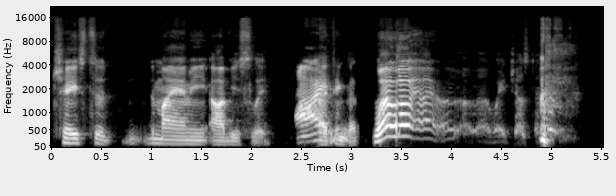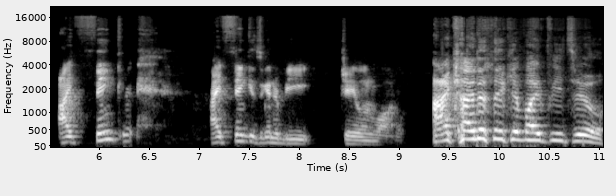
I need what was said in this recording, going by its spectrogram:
Chase to the Miami, obviously. I, I think that's. Wait, wait, wait, wait, wait, wait Justin. I think I think it's gonna be Jaylen Waddle. I kind of think it might be too.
